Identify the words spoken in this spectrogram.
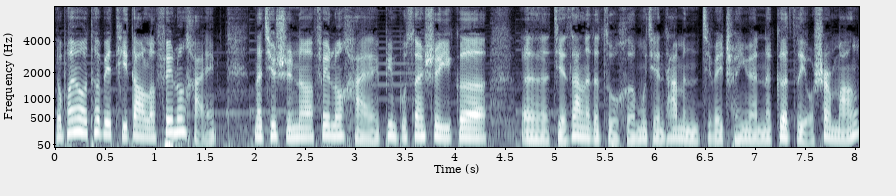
有朋友特别提到了飞轮海，那其实呢，飞轮海并不算是一个呃解散了的组合，目前他们几位成员呢各自有事儿忙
